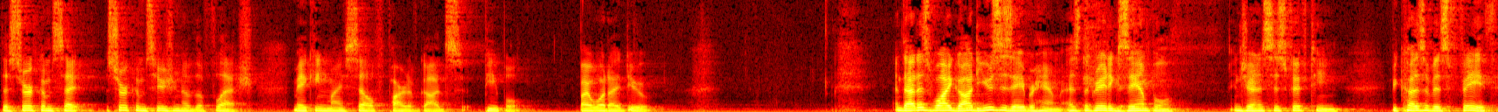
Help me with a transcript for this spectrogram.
the circumcision of the flesh, making myself part of God's people by what I do. And that is why God uses Abraham as the great example in Genesis 15, because of his faith,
